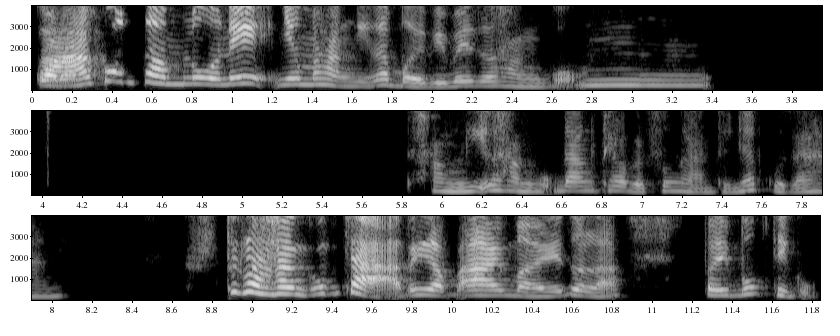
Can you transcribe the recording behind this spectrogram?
quá quan tâm luôn ấy nhưng mà hằng nghĩ là bởi vì bây giờ hằng cũng hằng nghĩ là hằng cũng đang theo cái phương án thứ nhất của giang ấy. tức là hằng cũng chả đi gặp ai mấy rồi là Facebook thì cũng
